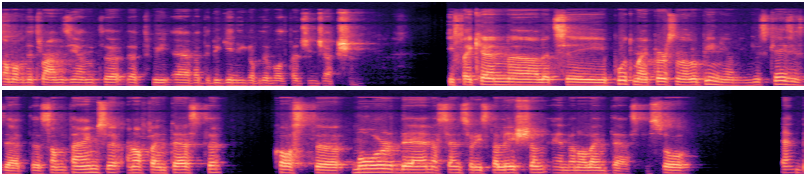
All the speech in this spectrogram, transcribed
some of the transient uh, that we have at the beginning of the voltage injection if I can, uh, let's say, put my personal opinion in this case is that uh, sometimes an offline test costs more than a sensor installation and an online test. So, and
